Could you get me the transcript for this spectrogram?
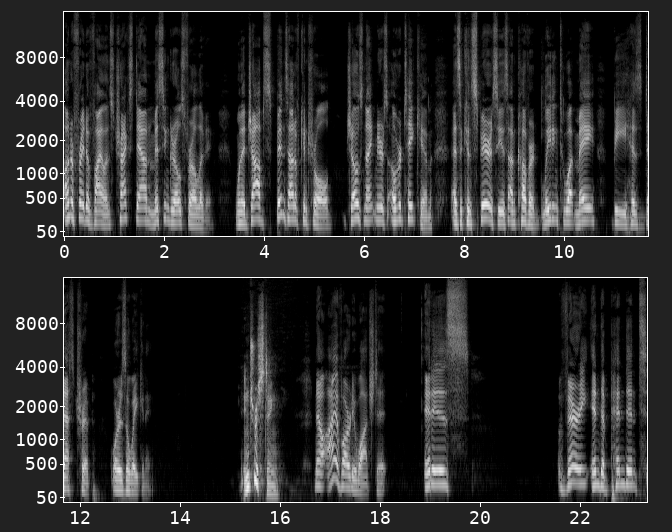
unafraid of violence, tracks down missing girls for a living. When a job spins out of control, Joe's nightmares overtake him as a conspiracy is uncovered, leading to what may be his death trip or his awakening. Interesting. Now, I have already watched it. It is very independent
